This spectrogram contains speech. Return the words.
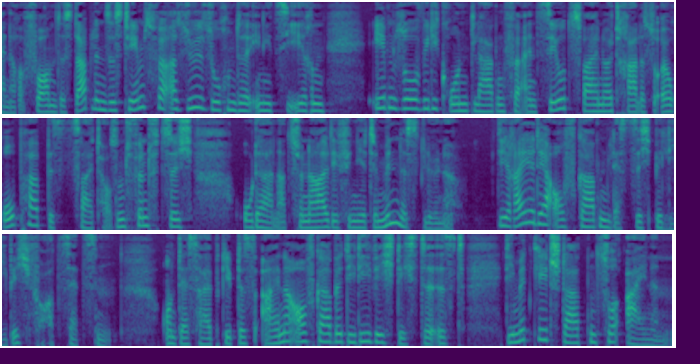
eine Reform des Dublin-Systems für Asylsuchende initiieren, ebenso wie die Grundlagen für ein CO2-neutrales Europa bis 2050 oder national definierte Mindestlöhne. Die Reihe der Aufgaben lässt sich beliebig fortsetzen. Und deshalb gibt es eine Aufgabe, die die wichtigste ist, die Mitgliedstaaten zu einen,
